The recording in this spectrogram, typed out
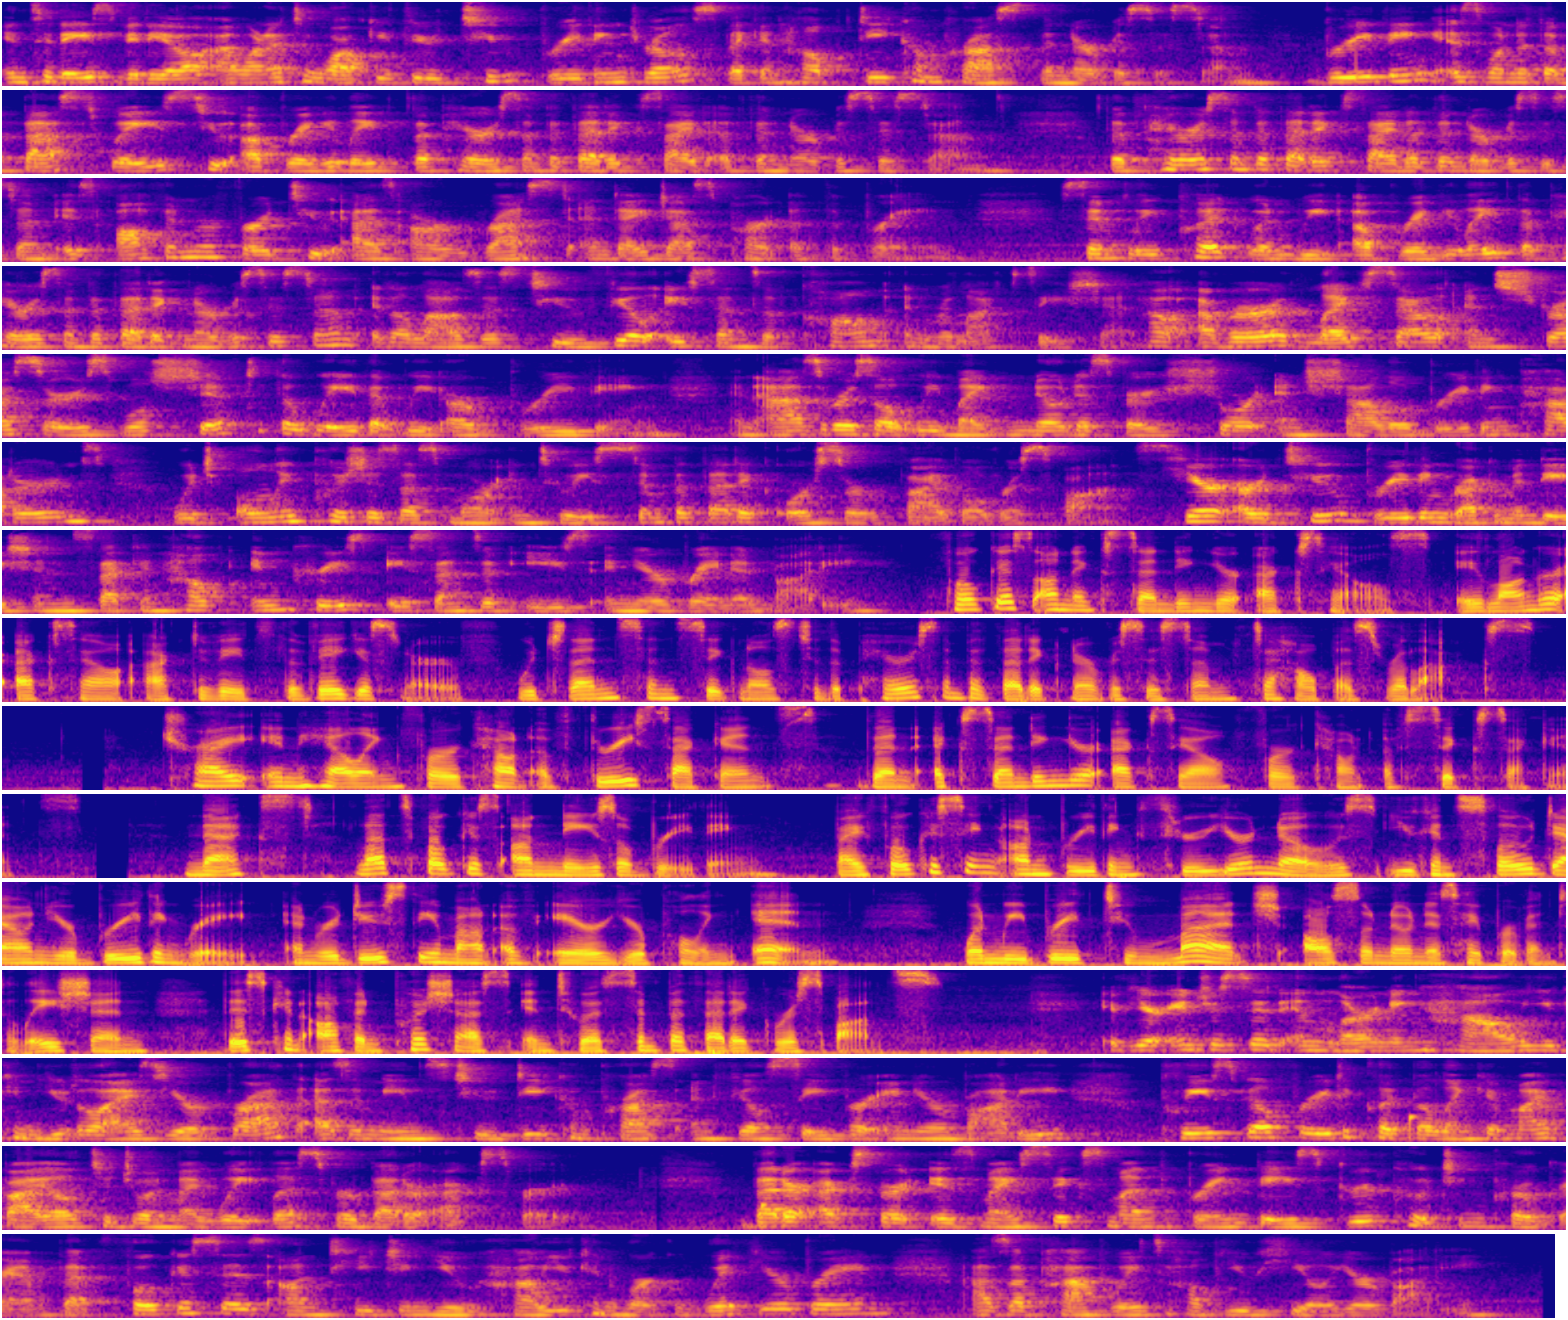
In today's video, I wanted to walk you through two breathing drills that can help decompress the nervous system. Breathing is one of the best ways to upregulate the parasympathetic side of the nervous system. The parasympathetic side of the nervous system is often referred to as our rest and digest part of the brain. Simply put, when we upregulate the parasympathetic nervous system, it allows us to feel a sense of calm and relaxation. However, lifestyle and stressors will shift the way that we are breathing, and as a result, we might notice very short and shallow breathing patterns, which only pushes us more into a sympathetic or survival response. Here are two breathing recommendations that can help increase a sense of ease in your brain and body. Focus on extending your exhales. A longer exhale activates the vagus nerve, which then sends signals to the parasympathetic nervous system to help us relax. Try inhaling for a count of three seconds, then extending your exhale for a count of six seconds. Next, let's focus on nasal breathing. By focusing on breathing through your nose, you can slow down your breathing rate and reduce the amount of air you're pulling in. When we breathe too much, also known as hyperventilation, this can often push us into a sympathetic response. If you're interested in learning how you can utilize your breath as a means to decompress and feel safer in your body, please feel free to click the link in my bio to join my waitlist for Better Expert. Better Expert is my six month brain based group coaching program that focuses on teaching you how you can work with your brain as a pathway to help you heal your body.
